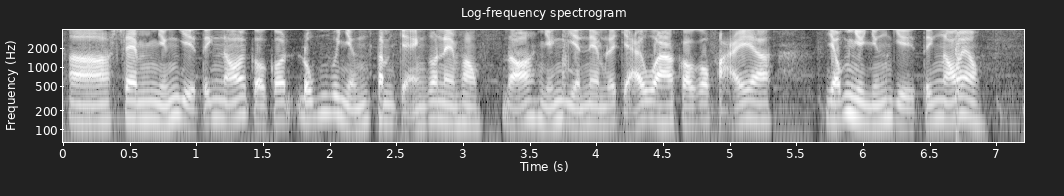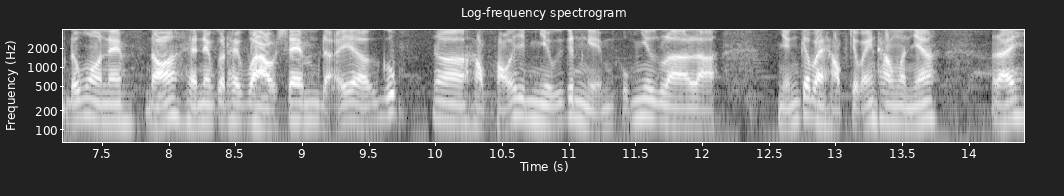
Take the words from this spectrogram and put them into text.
uh, xem những gì tiếng nói coi có đúng với những tâm trạng của anh em không đó những gì anh em đã trải qua coi có phải uh, giống như những gì tiếng nói không đúng không anh em. Đó thì anh em có thể vào xem để uh, rút uh, học hỏi thêm nhiều cái kinh nghiệm cũng như là là những cái bài học cho bản thân mình nhé đấy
